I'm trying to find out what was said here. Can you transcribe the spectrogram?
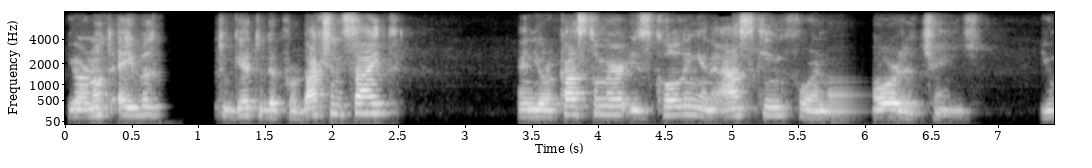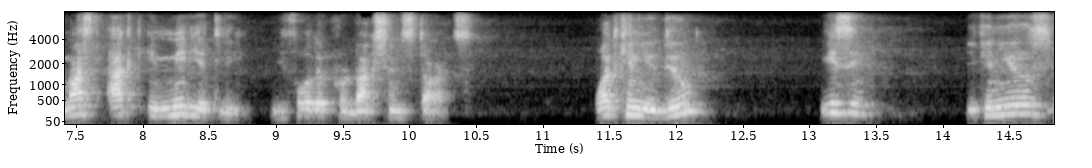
you are not able to get to the production site and your customer is calling and asking for an order change. You must act immediately before the production starts. What can you do? Easy. You can use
